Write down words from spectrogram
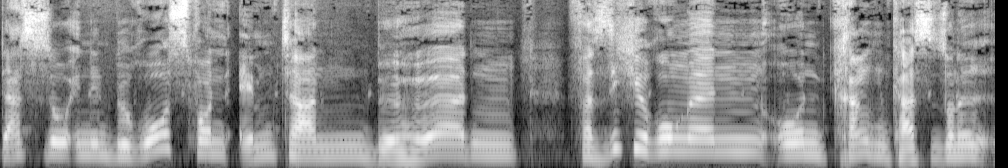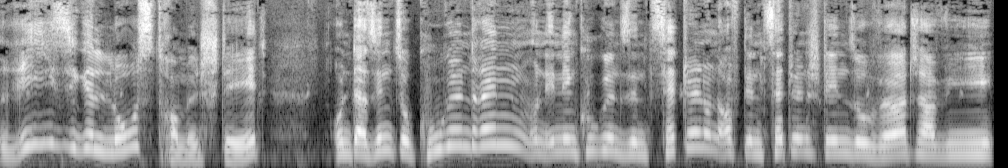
dass so in den Büros von Ämtern, Behörden, Versicherungen und Krankenkassen so eine riesige Lostrommel steht und da sind so Kugeln drin und in den Kugeln sind Zetteln und auf den Zetteln stehen so Wörter wie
